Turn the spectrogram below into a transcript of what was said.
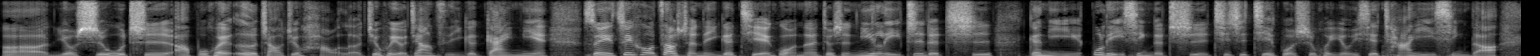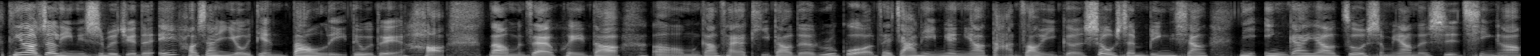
呃有食物吃啊，不会饿着就好了，就会有这样子一个概念。所以最后造成的一个结果呢，就是你理智的吃跟你不理性的吃，其实结果是会有一些差异性的啊。听到这里，你是不是就觉得哎，好像有点道理，对不对？好，那我们再回到呃，我们刚才提到的，如果在家里面你要打造一个瘦身冰箱，你应该要做什么样的事情啊？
